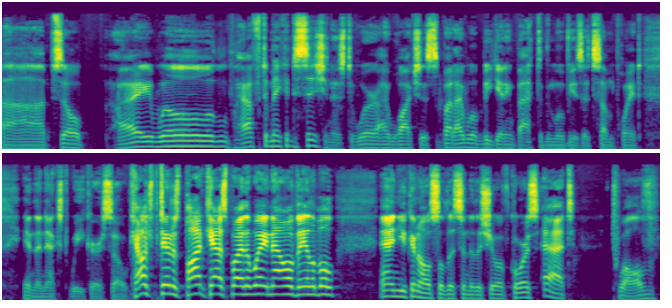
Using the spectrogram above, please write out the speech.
Uh, so I will have to make a decision as to where I watch this, but I will be getting back to the movies at some point in the next week or so. Couch Potatoes podcast, by the way, now available. And you can also listen to the show, of course, at 12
